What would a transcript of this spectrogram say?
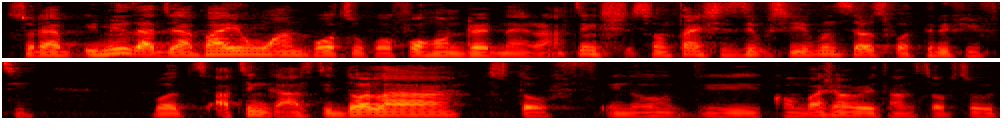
So that it means that they are buying one bottle for 400 naira. I think she, sometimes she, she even sells for 350. But I think as the dollar stuff, you know, the conversion rate and stuff, so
